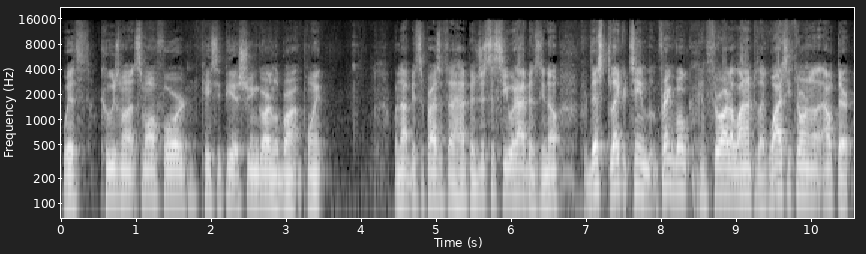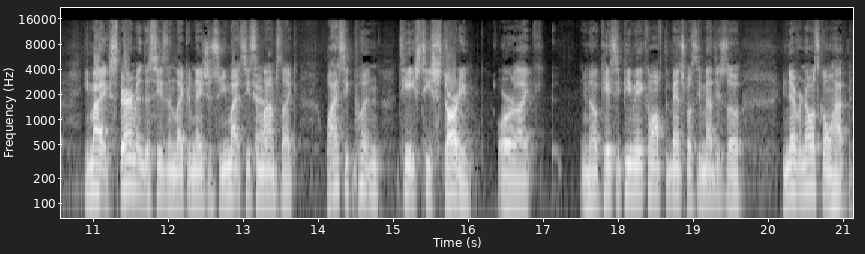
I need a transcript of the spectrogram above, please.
with Kuzma at small forward, KCP at shooting guard, and LeBron at point. Would not be surprised if that happens, just to see what happens. You know, for this Laker team, Frank Vogel can throw out a lineup like, why is he throwing it out there? He might experiment this season, Laker Nation. So you might see some lineups like, why is he putting THT starting? Or like, you know, KCP may come off the bench, Wesley Matthews. So you never know what's going to happen.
